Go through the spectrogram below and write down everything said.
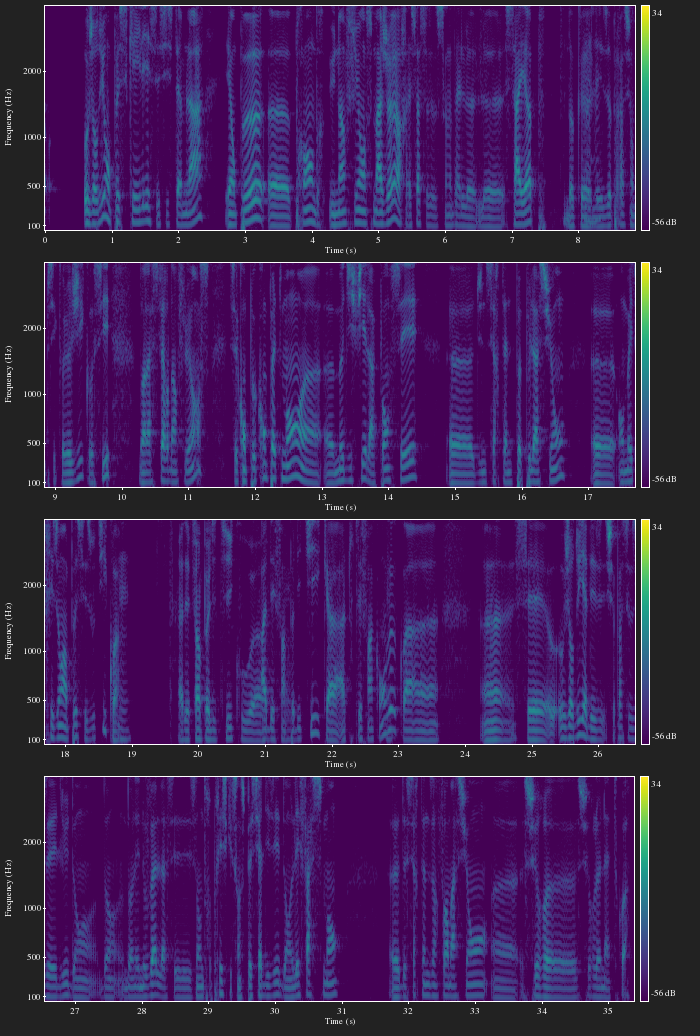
aujourd'hui, on peut scaler ces systèmes-là et on peut euh, prendre une influence majeure, et ça, c'est ce qu'on appelle le, le PSYOP, donc euh, Mhm. les opérations psychologiques aussi, dans la sphère d'influence, c'est qu'on peut complètement modifier la pensée d'une certaine population en maîtrisant un peu ces outils, quoi, Mhm. À des fins politiques ou. euh, à des fins mm. politiques, à, à toutes les fins qu'on veut, quoi. Euh, euh, c'est aujourd'hui il y a des, je sais pas si vous avez lu dans, dans, dans les nouvelles là, ces entreprises qui sont spécialisées dans l'effacement euh, de certaines informations euh, sur euh, sur le net, quoi.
